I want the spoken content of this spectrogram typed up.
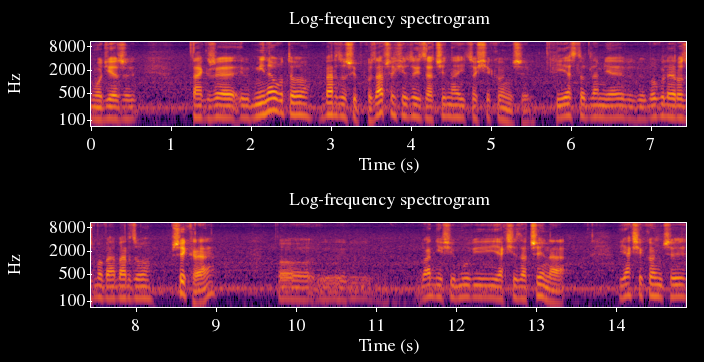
młodzieży. Także minęło to bardzo szybko. Zawsze się coś zaczyna i coś się kończy. Jest to dla mnie w ogóle rozmowa bardzo przykra, bo y, ładnie się mówi, jak się zaczyna, jak się kończy,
